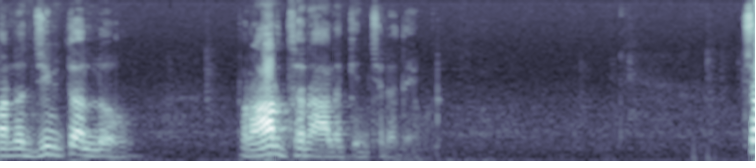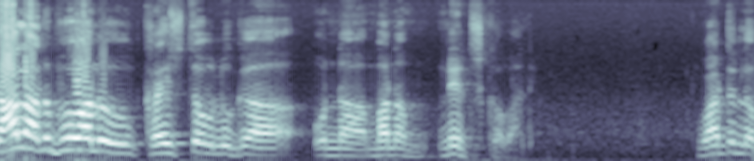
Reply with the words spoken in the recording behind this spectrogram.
మన జీవితాల్లో ప్రార్థన ఆలకించిన దేవుడు. చాలా అనుభవాలు క్రైస్తవులుగా ఉన్న మనం నేర్చుకోవాలి. వాటిల్లో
